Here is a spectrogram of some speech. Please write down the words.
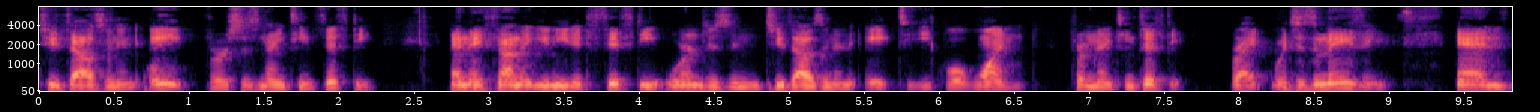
2008 versus 1950 and they found that you needed 50 oranges in 2008 to equal one from 1950, right? Which is amazing. And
